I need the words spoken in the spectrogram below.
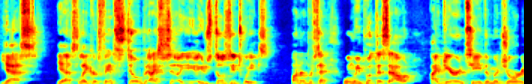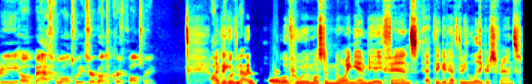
Yes. Yes. Lakers fans still I still you you still see tweets. 100%. When we put this out, I guarantee the majority of basketball tweets are about the Chris Paul trade. i I'm think if putting we did a poll of who are the most annoying NBA fans, I think it'd have to be Lakers fans.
